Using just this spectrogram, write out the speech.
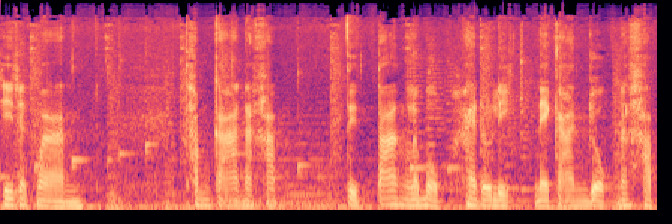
ที่จะมาทำการนะครับ ติดตั้งระบบไฮดรอลิกในการยกนะครับ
